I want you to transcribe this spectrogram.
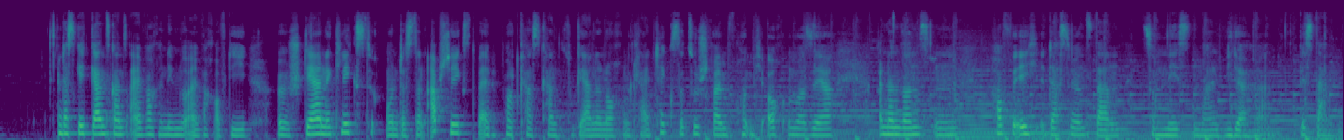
das geht ganz, ganz einfach, indem du einfach auf die äh, Sterne klickst und das dann abschickst. Bei Apple Podcast kannst du gerne noch einen kleinen Text dazu schreiben, freut mich auch immer sehr. Und ansonsten hoffe ich, dass wir uns dann zum nächsten Mal wieder hören. Bis dann.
